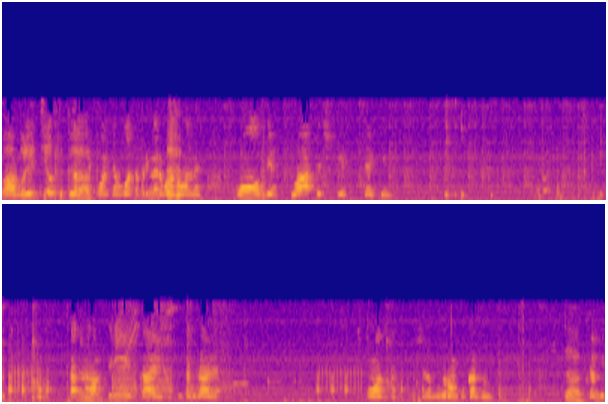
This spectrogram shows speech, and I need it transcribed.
А, полетел ты как. Вот, например, вороны, голуби, ласточки всякие. Также можно деревья ставить и так далее. Вот. Сейчас Гром покажу. Так, Как бы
